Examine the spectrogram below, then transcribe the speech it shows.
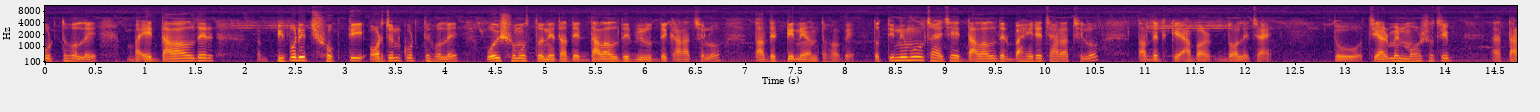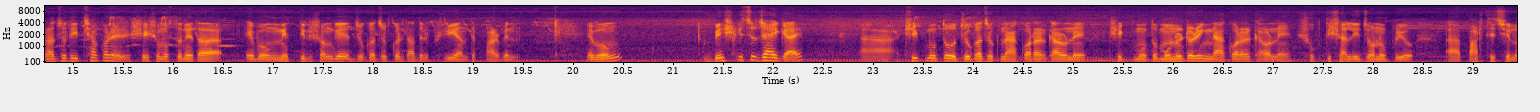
করতে হলে বা এই দালালদের বিপরীত শক্তি অর্জন করতে হলে ওই সমস্ত নেতাদের দালালদের বিরুদ্ধে কারা ছিল, তাদের টেনে আনতে হবে। তো তৃণমূল চাইছে এই দালালদের বাইরে যারা ছিল, তাদেরকে আবার দলে চায়। তো চেয়ারম্যান, মহাসচিব তারা যদি ইচ্ছা করে, সেই সমস্ত নেতা এবং নেত্রীর সঙ্গে যোগাযোগ করে তাদের ফিরিয়ে আনতে পারবেন। এবং বেশ কিছু জায়গায় ঠিকমতো যোগাযোগ না করার কারণে, ঠিকমতো মনিটরিং না করার কারণে শক্তিশালী জনপ্রিয় প্রার্থী ছিল,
